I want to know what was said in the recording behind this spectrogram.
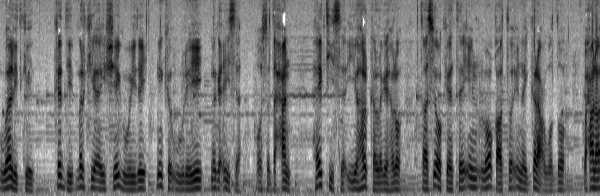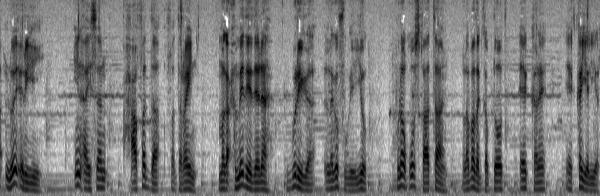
waalidkeed. Kadib markii ay sheegi weyday ninka uureeyey magaciisa oo saddexan haybtiisa iyo halka laga helo taasi oo keentay in loo qaato inay garac waddo. Waxaana loo eriyey in aysan xaafadda fadarayn. Magacxumadeedana guriga laga fogeeyo kuna quus qaataan labada gabdhood ee kale ee ka yaryar.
